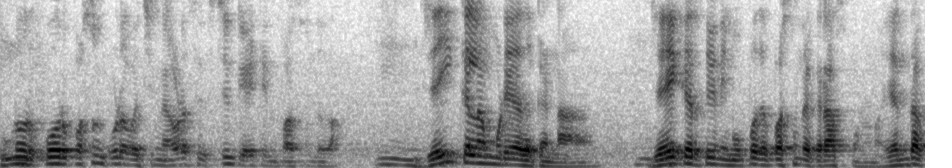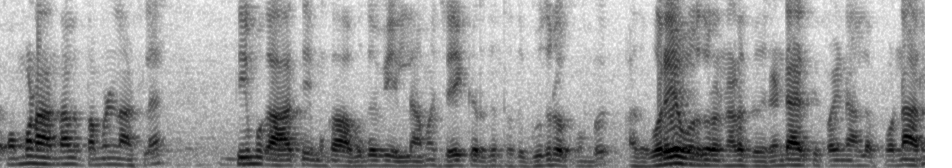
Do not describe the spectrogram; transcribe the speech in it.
இன்னொரு ஃபோர் பர்சன்ட் கூட வச்சிங்கன்னா கூட சிக்ஸ்டீன் டு எயிட்டீன் பர்சன்ட் தான். ஜெயிக்கலாம் முடியாது கண்ணா. ஜெயிக்கிறதுக்கு நீ முப்பது பர்சன்ட் கிராஸ் பண்ணணும். எந்த கொம்பனாக இருந்தாலும் தமிழ்நாட்டில் திமுக அதிமுக உதவி இல்லாமல் ஜெயிக்கிறதுன்றது குதிரை கொம்பு. அது ஒரே ஒரு தூரம் நடந்தது. ரெண்டாயிரத்தி பதினாலில் பொன்னார்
